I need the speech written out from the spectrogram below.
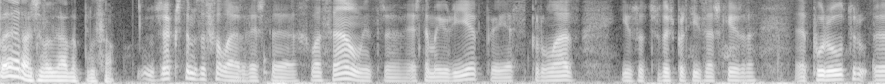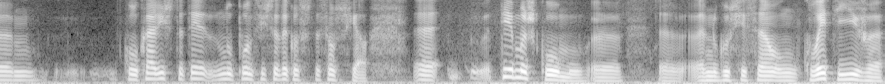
para a generalidade da população. Já que estamos a falar desta relação entre esta maioria, PS por um lado, e os outros dois partidos à esquerda eh, por outro, ehm, colocar isto até no ponto de vista da concertação social. temas como uh, a negociação coletiva,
